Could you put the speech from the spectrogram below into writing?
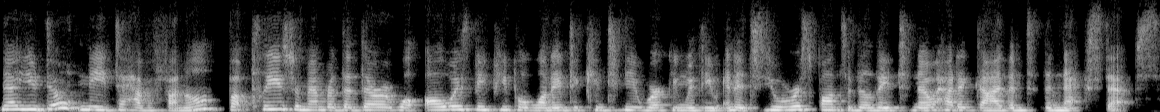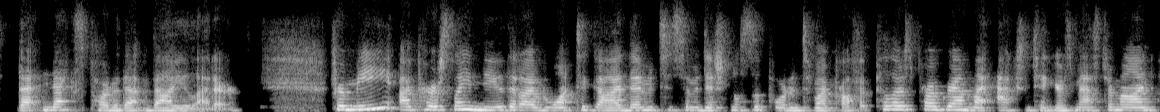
now, you don't need to have a funnel, but please remember that there will always be people wanting to continue working with you, and it's your responsibility to know how to guide them to the next steps, that next part of that value ladder. For me, I personally knew that I would want to guide them to some additional support into my Profit Pillars program, my Action Takers Mastermind,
